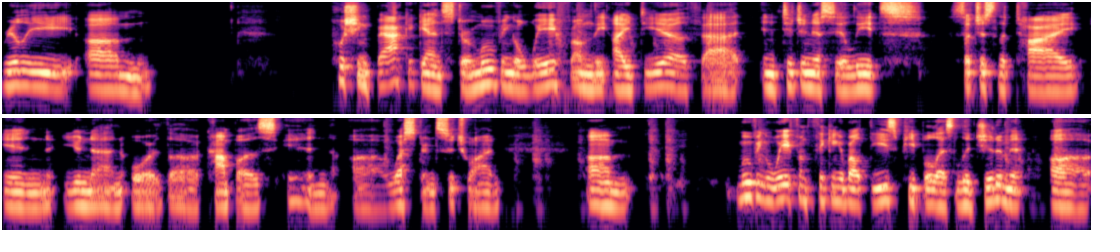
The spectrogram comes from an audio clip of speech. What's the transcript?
really um, pushing back against or moving away from the idea that indigenous elites, such as the Tai in Yunnan or the Khampas in uh, Western Sichuan, um, moving away from thinking about these people as legitimate uh,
